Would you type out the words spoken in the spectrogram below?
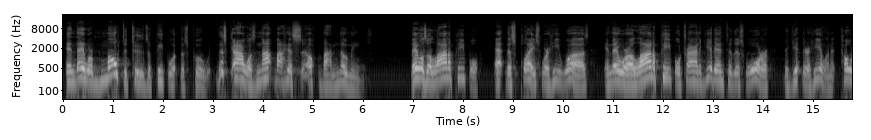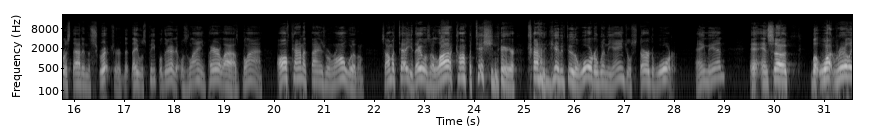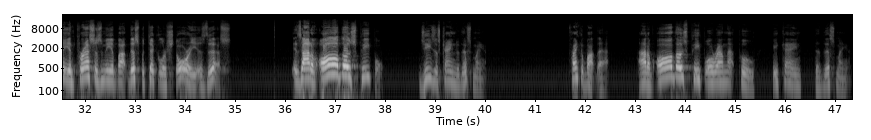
And there were multitudes of people at this pool. This guy was not by himself by no means. There was a lot of people at this place where he was, and there were a lot of people trying to get into this water to get their healing. It told us that in the scripture that there was people there that was lame, paralyzed, blind, all kind of things were wrong with them. So I'm going to tell you, there was a lot of competition there trying to get into the water when the angel stirred the water. Amen. And so, but what really impresses me about this particular story is this is out of all those people, Jesus came to this man. Think about that. Out of all those people around that pool, he came to this man.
